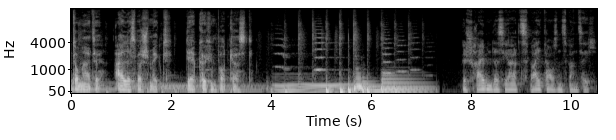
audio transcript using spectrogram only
Tomate, alles was schmeckt. Der Küchenpodcast. Wir schreiben das Jahr 2020.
